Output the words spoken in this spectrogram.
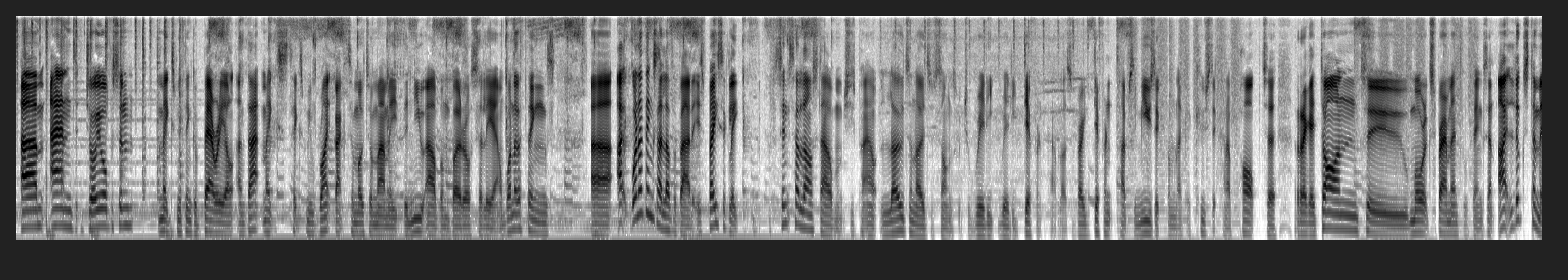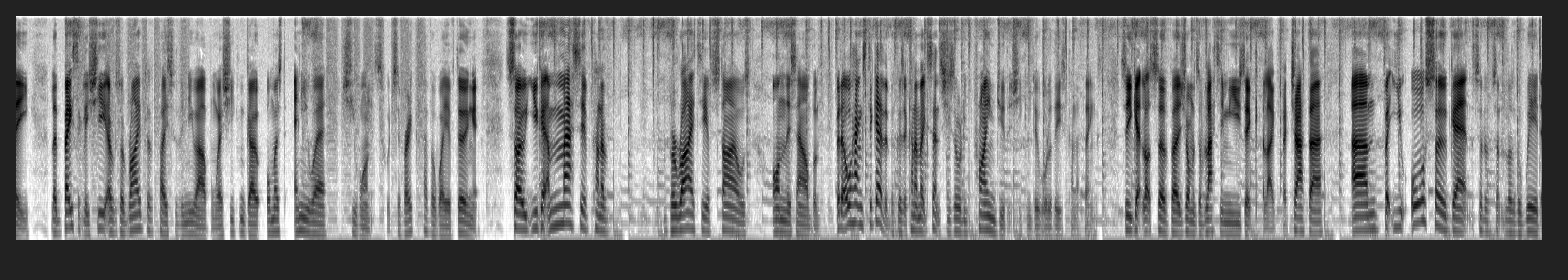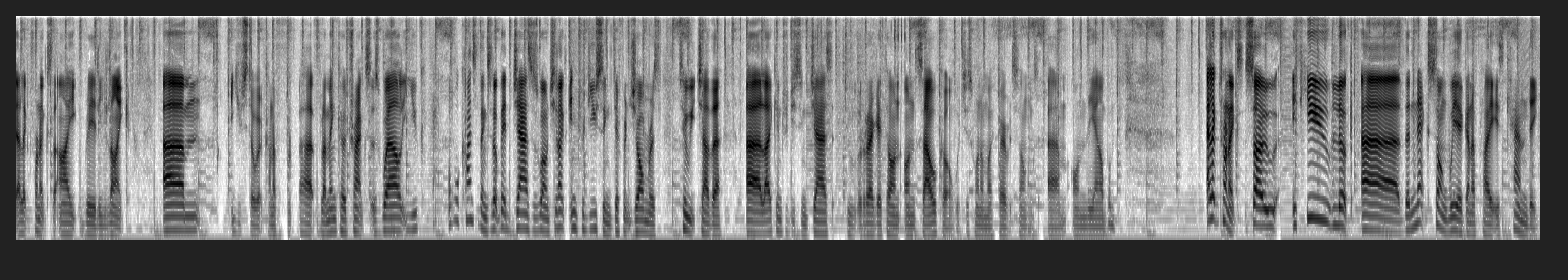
Um, and Joy Orbison makes me think of Burial, and that makes takes me right back to Motomami, the new album by Rosalia. And one of the things, uh, I, one of the things I love about it is basically since her last album, she's put out loads and loads of songs which are really, really different. Kind of lots of very different types of music, from like acoustic kind of pop to reggaeton to more experimental things. And it looks to me like basically she has arrived at a place with a new album where she can go almost anywhere she wants, which is a very clever way of doing it. So you get a massive kind of variety of styles on this album. But it all hangs together because it kind of makes sense. She's already primed you that she can do all of these kind of things. So you get lots of uh, genres of Latin music like bachata, Um, but you also get sort of a lot of the weird electronics that I really like. Um, you've still got kind of uh, flamenco tracks as well. You all kinds of things, a little bit of jazz as well. And she likes introducing different genres to each other, uh, like introducing jazz to reggaeton on Saoko, which is one of my favorite songs um, on the album. Electronics. So if you look, uh, the next song we are going to play is Candy,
